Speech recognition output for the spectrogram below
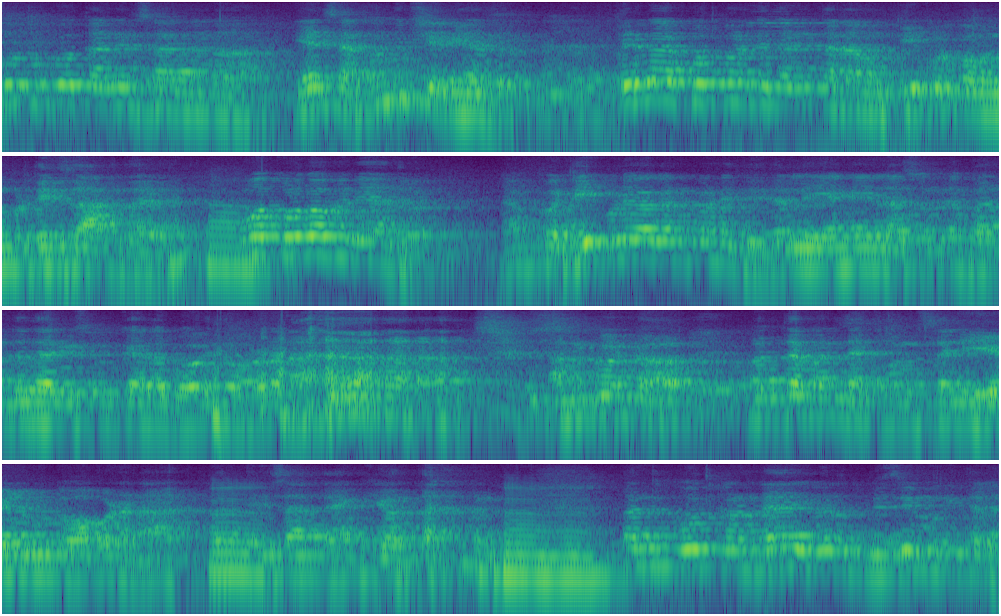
ಕೂತು ಕೂತು ಅಂದ್ರೆ ಸರ್ ನಾನು ಏನ್ ಸರ್ ಒಂದು ನಿಮಿಷ ಇರಿ ಅಂದ್ರು. ತಿರ್ಗಾ ಕೂತ್ಕೊಂಡಿದ್ದಾರೆ ನಾವು ಟೀ ಕುಡ್ಕೊ ಬಂದ್ಬಿಡ್ತೀನಿ ಸಾರ್ ಅಂತ ಹೇಳಿ. ಹೋಗಿ ಕುಡ್ಕೊ ಬನ್ನಿ ಅಂದ್ರು. ನಮ್ಗೆ ಟೀ ಕುಡಿಯುವಾಗ ಅನ್ಕೊಂಡಿದ್ವಿ ಇದರಲ್ಲಿ ಏನಿಲ್ಲ ಸುಮ್ಮನೆ ಬಂದದಾಗಿ ಸುಮ್ಕೆ ಎಲ್ಲ ಗೋವಿಂದ ಹೊರಡೋಣ ಅನ್ಕೊಂಡು ಮತ್ತೆ ಬಂದೆ. ಒಂದ್ಸಲಿ ಹೇಳ್ಬಿಟ್ಟು ಹೋಗ್ಬಿಡೋಣ. ಬರ್ತೀನಿ ಸರ್ ಥ್ಯಾಂಕ್ ಯು ಅಂತ. ಬಂದು ಕೂತ್ಕೊಂಡೆ ಇವರು ಬಿಸಿ ಮುಗಿತಲ್ಲ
